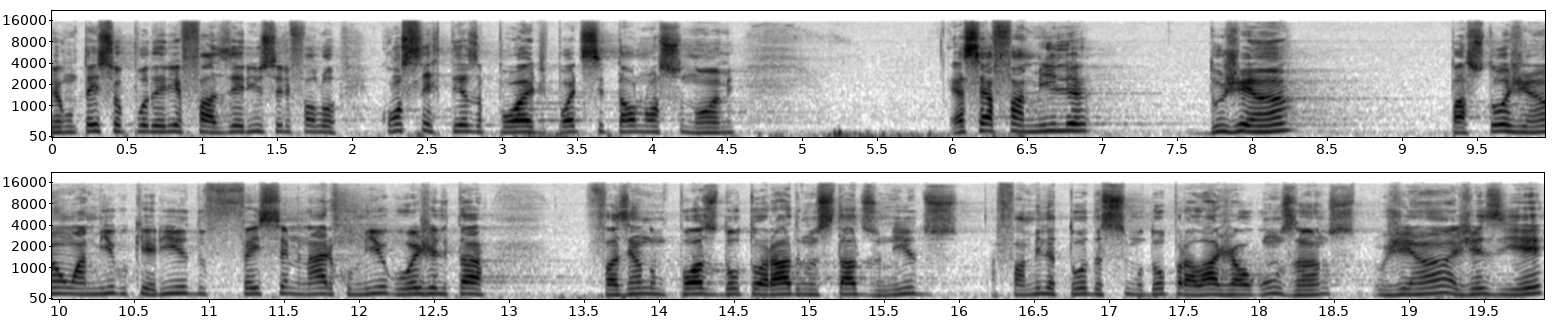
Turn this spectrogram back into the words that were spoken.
perguntei se eu poderia fazer isso. Ele falou: com certeza pode, pode citar o nosso nome. Essa é a família do Jean, pastor Jean, um amigo querido, fez seminário comigo. Hoje ele está fazendo um pós-doutorado nos Estados Unidos. A família toda se mudou para lá já há alguns anos. O Jean, a Gesier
